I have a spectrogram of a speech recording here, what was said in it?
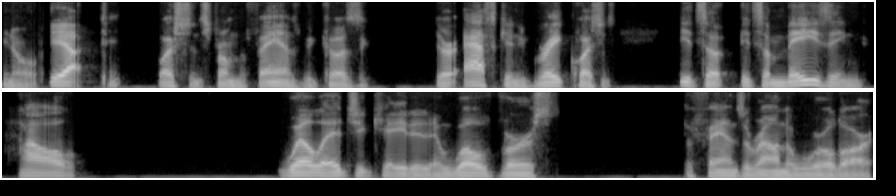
you know, yeah, questions from the fans because they're asking great questions. It's a it's amazing how well educated and well versed the fans around the world are.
